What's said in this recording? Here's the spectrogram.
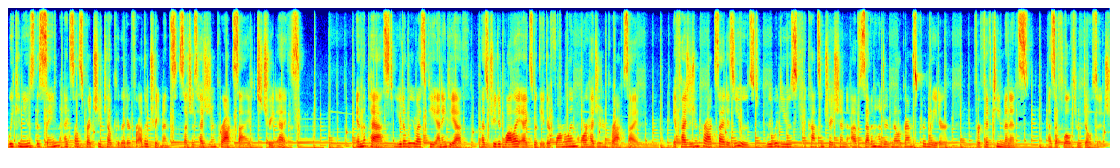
We can use the same Excel spreadsheet calculator for other treatments, such as hydrogen peroxide, to treat eggs. In the past, UWSP NADF has treated walleye eggs with either formalin or hydrogen peroxide. If hydrogen peroxide is used, we would use a concentration of 700 milligrams per liter for 15 minutes as a flow-through dosage.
